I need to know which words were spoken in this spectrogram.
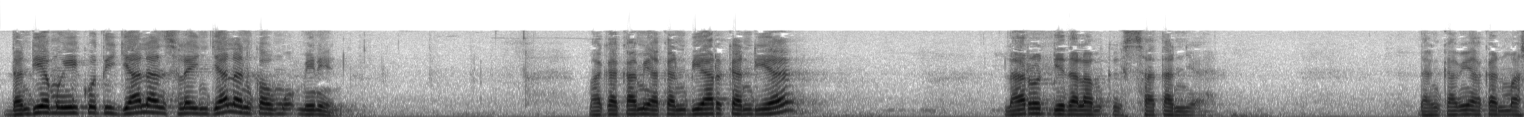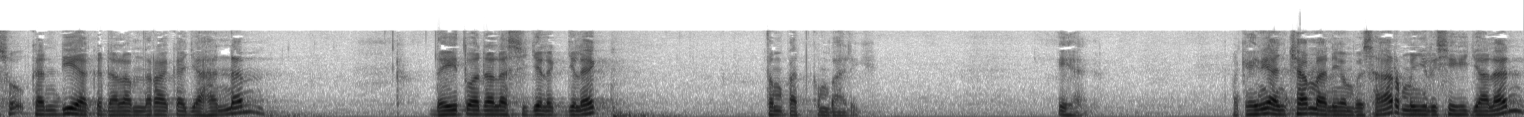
dan dia mengikuti jalan selain jalan kaum mukminin, maka kami akan biarkan dia larut di dalam kesesatannya dan kami akan masukkan dia ke dalam neraka jahanam dan itu adalah sejelek-jelek tempat kembali. Iya. Maka ini ancaman yang besar menyelisihi jalan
